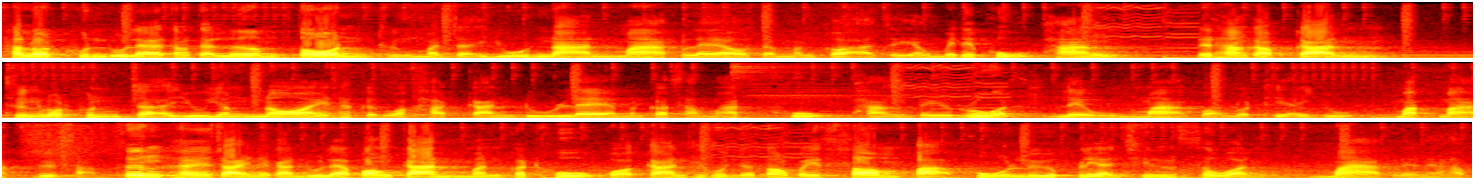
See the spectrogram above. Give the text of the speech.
ถ้ารถคุณดูแลตั้งแต่เริ่มต้นถึงมันจะอายุนานมากแล้ว แต่มันก็อาจจะยังไม่ได้ผุพังในทางกลับกัน ถึงรถคุณจะอายุยังน้อย ถ้าเกิดว่าขาดการดูแลมันก็สามารถผุพังได้รวดเร็วมากกว่ารถที่อายุมากๆด้วยซ้ำซึ่งค่าใช้จ่ายในการดูแลป้องกัน มันก็ถูกกว่าการที่คุณจะต้องไปซ่อมปะผุหรือเปลี่ยนชิ้นส่วนมากเลยนะครับ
